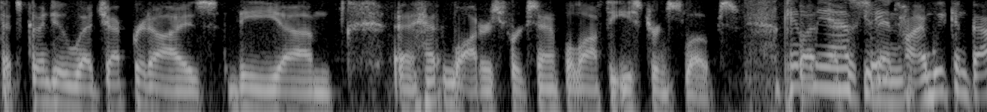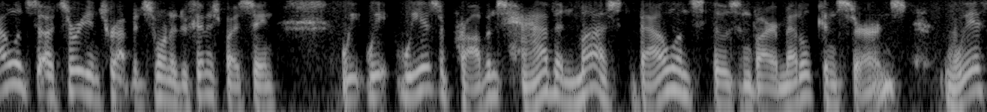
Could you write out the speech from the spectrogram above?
that's going to uh, jeopardize the um, uh, headwaters, for example, off the eastern slopes. Okay, but let me ask you then. Time, we can balance. Uh, sorry to interrupt. I just wanted to finish by saying we, we, we as a province have and must balance those environmental concerns with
